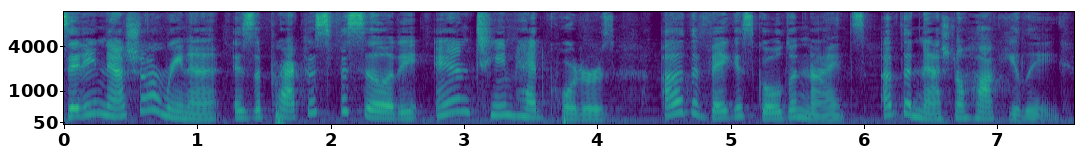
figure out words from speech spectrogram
City National Arena is the practice facility and team headquarters of the Vegas Golden Knights of the National Hockey League.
